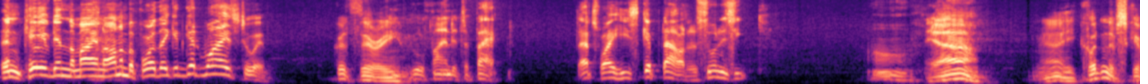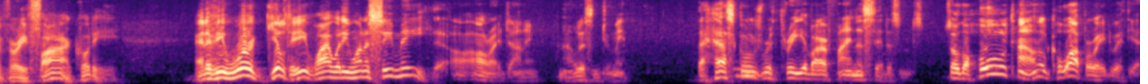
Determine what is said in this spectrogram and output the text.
then caved in the mine on 'em before they could get wise to him. Good theory. You'll find it's a fact. That's why he skipped out as soon as he. Oh, Yeah. Yeah, he couldn't have skipped very far, could he? And if he were guilty, why would he want to see me? All right, Johnny. Now listen to me. The Haskells were three of our finest citizens, so the whole town will cooperate with you.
